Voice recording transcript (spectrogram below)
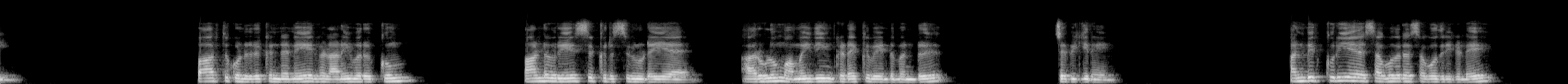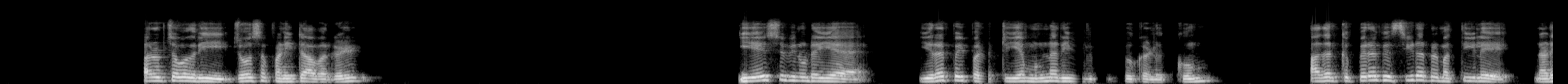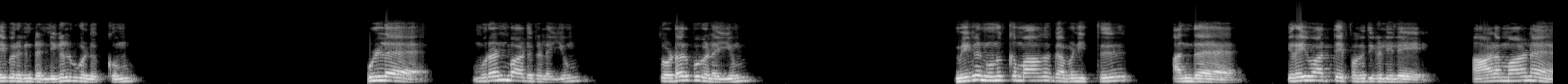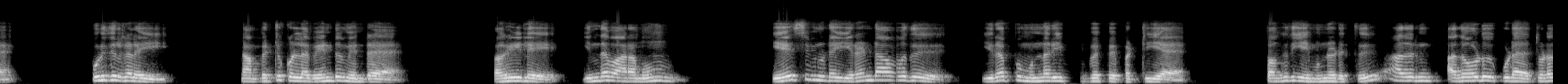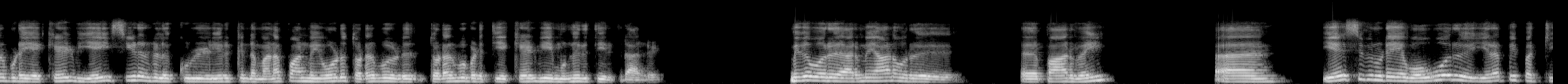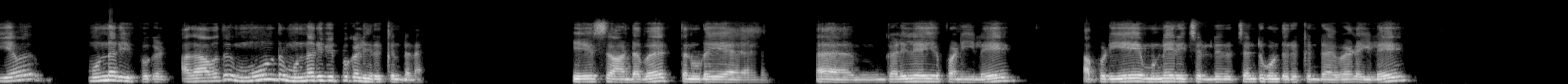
பார்த்து கொண்டிருக்கின்ற நேயர்கள் அனைவருக்கும் ஆண்டவர் இயேசு கிறிஸ்துவனுடைய அருளும் அமைதியும் கிடைக்க வேண்டும் என்று ஜெபிக்கிறேன். அன்பிற்குரிய சகோதர சகோதரிகளே அருட்சகோதரி ஜோசப் அனிதா அவர்கள் இயேசுவினுடைய இறப்பை பற்றிய முன்னறிவிப்புகளுக்கும் அதற்கு பிறகு சீடர்கள் மத்தியிலே நடைபெறுகின்ற நிகழ்வுகளுக்கும் உள்ள முரண்பாடுகளையும் தொடர்புகளையும் மிக நுணுக்கமாக கவனித்து அந்த இறைவார்த்தை பகுதிகளிலே ஆழமான புரிதல்களை நாம் பெற்றுக்கொள்ள வேண்டும் என்ற வகையிலே இந்த வாரமும் இயேசுவினுடைய இரண்டாவது இறப்பு முன்னறிவிப்பை பற்றிய பகுதியை முன்னெடுத்து அதன் அதோடு கூட தொடர்புடைய கேள்வியை சீடர்களுக்குள் இருக்கின்ற மனப்பான்மையோடு தொடர்பு தொடர்புபடுத்திய கேள்வியை முன்னிறுத்தி இருக்கிறார்கள். மிக ஒரு அருமையான ஒரு அஹ், பார்வை. இயேசுவினுடைய ஒவ்வொரு இறப்பை பற்றிய முன்னறிவிப்புகள் அதாவது மூன்று முன்னறிவிப்புகள் இருக்கின்றன. இயேசு ஆண்டவர் தன்னுடைய கலிலேய பணியிலே அப்படியே முன்னேறி சென்று சென்று கொண்டிருக்கின்ற வேளையிலே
